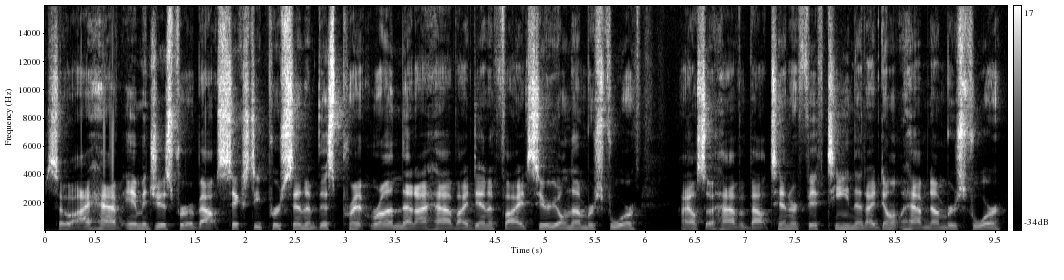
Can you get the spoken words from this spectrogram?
So I have images for about 60% of this print run that I have identified serial numbers for. I also have about 10 or 15 that I don't have numbers for.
